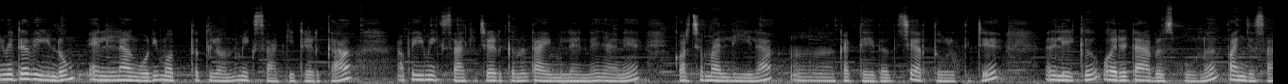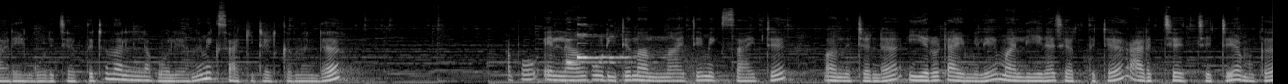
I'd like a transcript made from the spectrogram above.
എന്നിട്ട് വീണ്ടും എല്ലാം കൂടി മൊത്തത്തിലൊന്ന് മിക്സ് ആക്കിയിട്ട് എടുക്കുക അപ്പോൾ ഈ മിക്സ് ആക്കിയിട്ട് എടുക്കുന്ന ടൈമിൽ തന്നെ ഞാൻ കുറച്ച് മല്ലിയില കട്ട് ചെയ്തത് ചേർത്ത് കൊടുത്തിട്ട് അതിലേക്ക് ഒരു ടേബിൾ സ്പൂണ് പഞ്ചസാരയും കൂടി ചേർത്തിട്ട് നല്ലപോലെ ഒന്ന് മിക്സ് ആക്കിയിട്ട് എടുക്കുന്നുണ്ട് അപ്പോൾ എല്ലാം കൂടിയിട്ട് നന്നായിട്ട് മിക്സായിട്ട് വന്നിട്ടുണ്ട്. ഈ ഒരു ടൈമിൽ മല്ലിയില ചേർത്തിട്ട് അടച്ച് വെച്ചിട്ട് നമുക്ക്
